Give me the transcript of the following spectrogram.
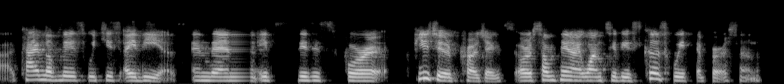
uh, kind of list, which is ideas. And then it's this is for future projects or something I want to discuss with the person.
